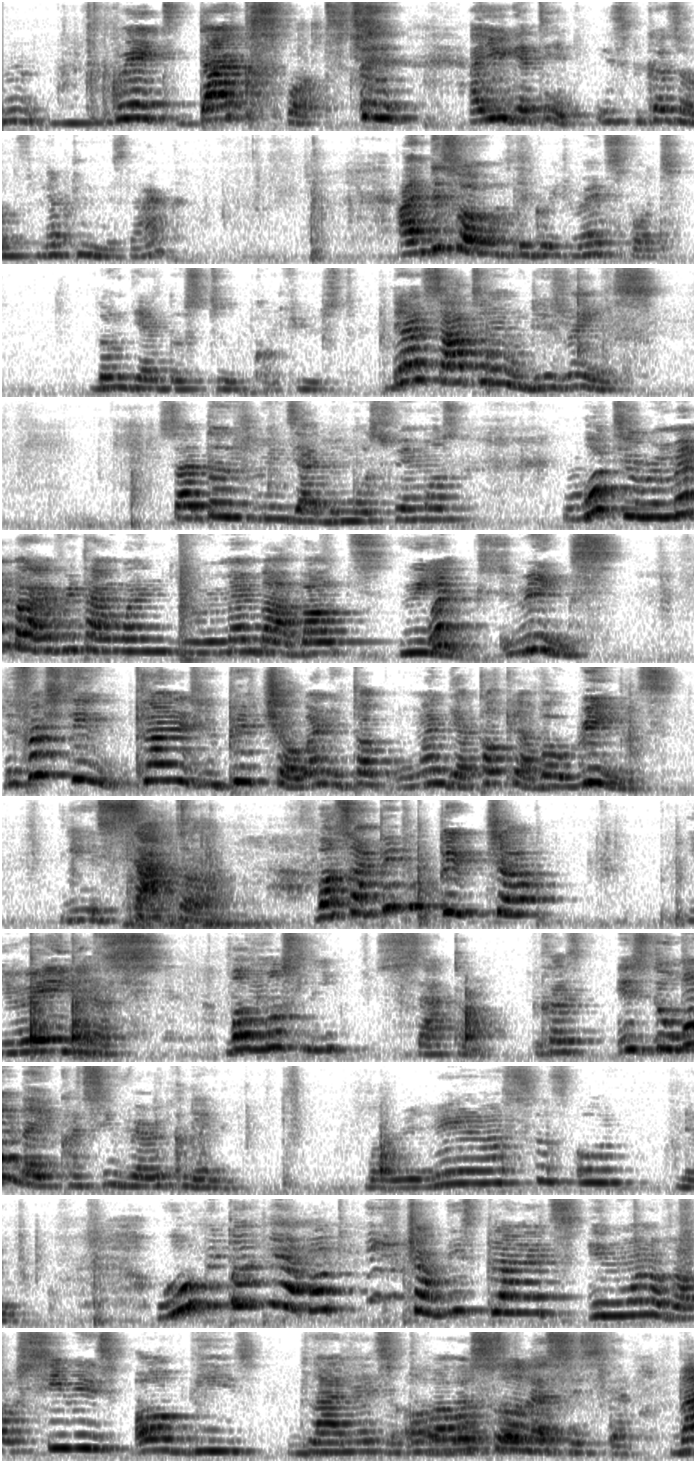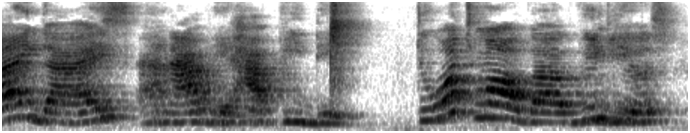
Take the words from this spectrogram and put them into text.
Great Dark Spot. and you get it. It's because of Neptune is dark. And this one was the Great Red Spot. Don't get those two confused. There's Saturn with his rings. Saturn's rings are the most famous. What you remember every time when you remember about Rings. rings. The first thing planet you picture when you talk when they are talking about rings is Saturn. But some people picture Uranus, but mostly Saturn because it's the one that you can see very clearly. But Uranus's own, no. We'll be talking about each of these planets in one of our series of these planets of our solar system. Bye guys and have a happy day. To watch more of our videos,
